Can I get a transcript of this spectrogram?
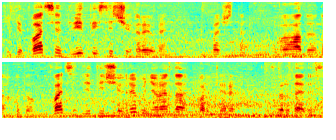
скільки? 22 тисячі гривень. Бачите, вигадую на ходу. 22 тисячі гривень оренда квартири. Звертайтеся.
